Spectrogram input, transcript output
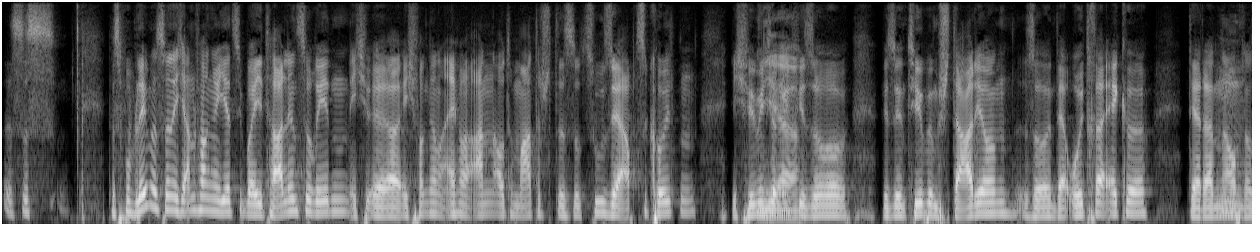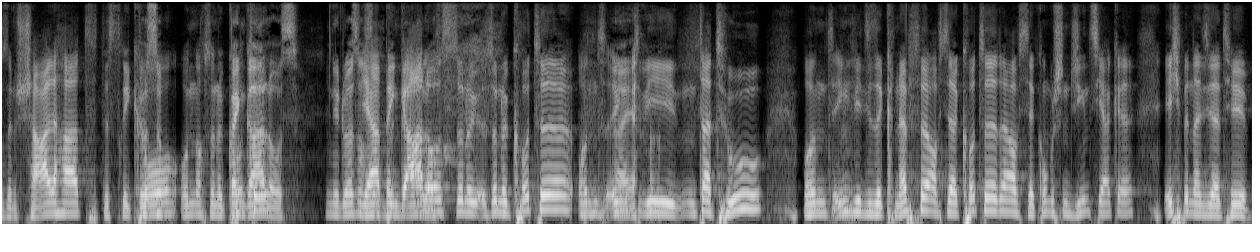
es ist, das Problem ist, wenn ich anfange jetzt über Italien zu reden, ich, äh, ich fange dann einfach an, automatisch das so zu sehr abzukulten. Ich fühle mich dann Ja. irgendwie so wie so ein Typ im Stadion, so in der Ultra-Ecke, der dann auch noch so einen Schal hat, das Trikot und noch so eine. Bengalos. Nee, du hast auch Ja, so Bengalos, so eine, so eine Kutte und Ah, ja. irgendwie ein Tattoo und irgendwie diese Knöpfe auf dieser Kutte da, auf dieser komischen Jeansjacke. Ich bin dann dieser Typ.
